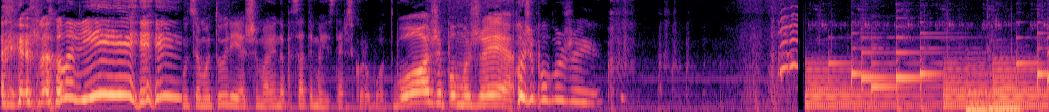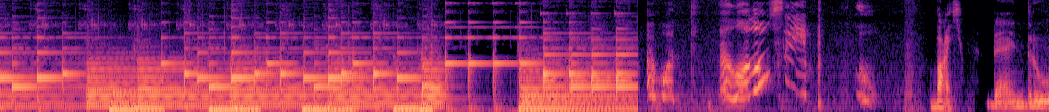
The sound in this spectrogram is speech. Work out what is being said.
На голові. У цьому турі я ще маю написати магістерську роботу. Боже, поможи! Боже, поможи! Бай. День другий.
